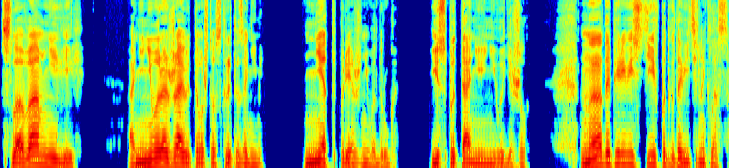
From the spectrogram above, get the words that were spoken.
Словам не верь. Они не выражают того, что скрыто за ними. Нет прежнего друга. Испытанию не выдержал. Надо перевести в подготовительный класс.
